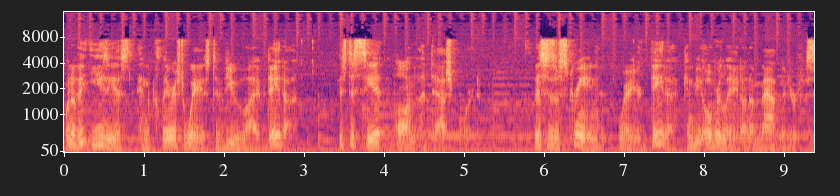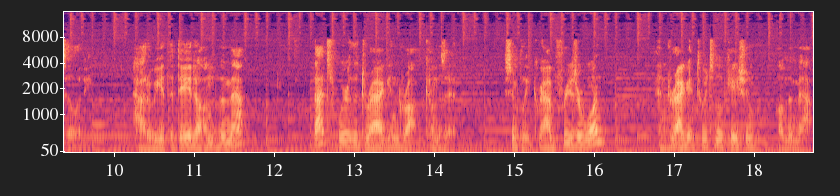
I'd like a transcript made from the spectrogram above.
One of the easiest and clearest ways to view live data is to see it on a dashboard. This is a screen where your data can be overlaid on a map of your facility. How do we get the data onto the map? That's where the drag and drop comes in. Simply grab Freezer 1 and drag it to its location on the map.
